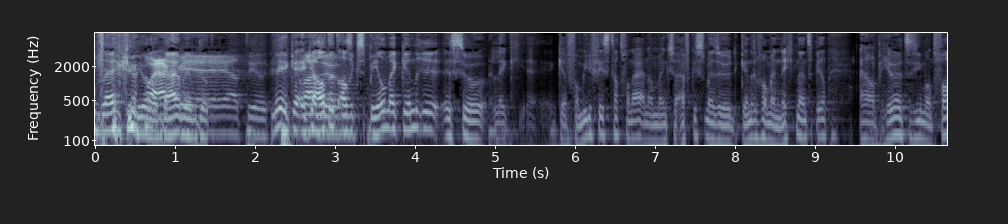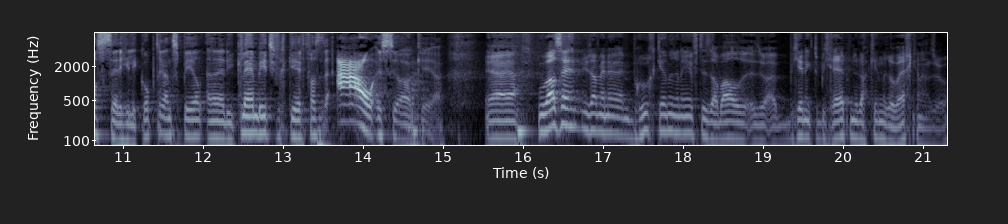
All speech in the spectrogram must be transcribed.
blijven. Ik weet niet wat ik daarmee bedoel. ja, ja, tuurlijk. Nee, ik, ik Maar altijd, als ik speel met kinderen, is zo... Like, ik heb een familiefeest gehad vandaag en dan ben ik zo even met zo de kinderen van mijn nichten aan het spelen. En op een gegeven moment is iemand vast, zij de helikopter aan het spelen en dan je die klein beetje verkeerd vast. Auw! Is zo, oké, ja. Ja, ja. Hoewel zeggen, nu dat mijn eh, broer kinderen heeft, is dat wel, eh, zo, eh, begin ik te begrijpen nu dat kinderen werken en zo.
